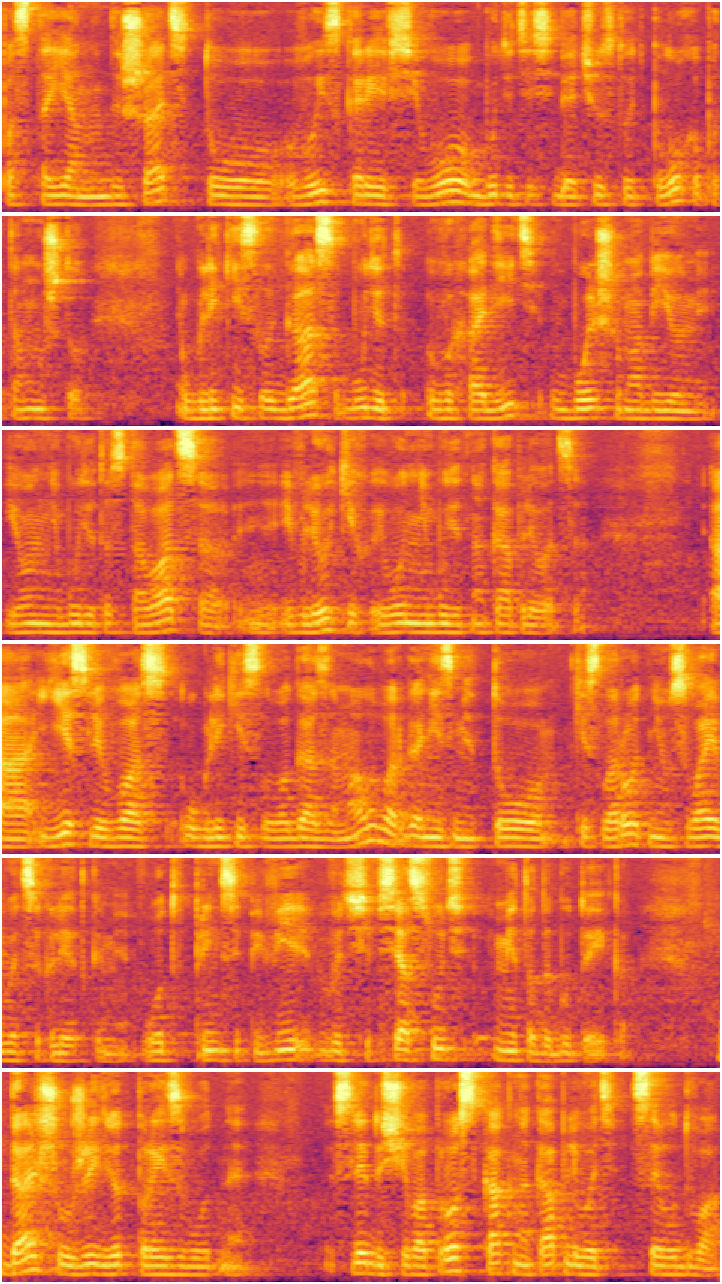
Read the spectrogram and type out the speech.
постоянно дышать, то вы, скорее всего, будете себя чувствовать плохо, потому что углекислый газ будет выходить в большем объеме, и он не будет оставаться и в легких, и он не будет накапливаться. А если у вас углекислого газа мало в организме, то кислород не усваивается клетками. Вот, в принципе, вся суть метода Бутейка. Дальше уже идет производная – Следующий вопрос, как накапливать СО2,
